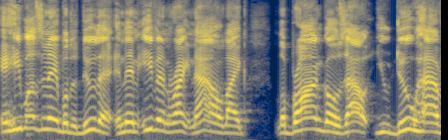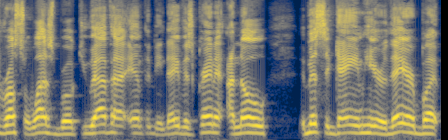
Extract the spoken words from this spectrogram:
And he wasn't able to do that. And then even right now, like LeBron goes out, you do have Russell Westbrook, you have had Anthony Davis. Granted, I know it missed a game here or there, but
